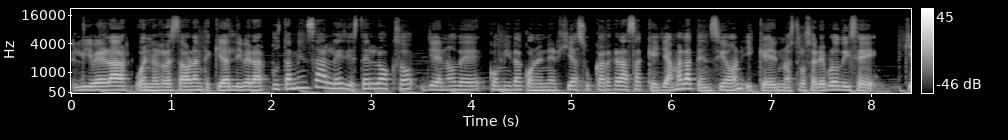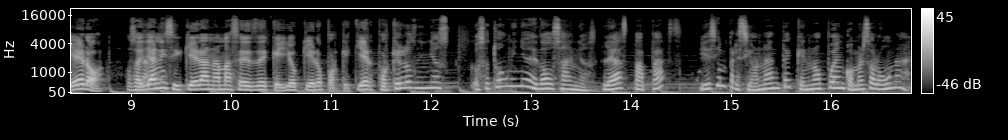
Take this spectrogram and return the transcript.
liberar o en el restaurante quieras liberar, pues también sales y está el Oxxo lleno de comida con energía, azúcar, grasa que llama la atención y que nuestro cerebro dice, quiero. O sea, ya ni siquiera nada más es de que yo quiero porque quiero. ¿Por qué los niños, o sea, tú a un niño de dos años le das papas y es impresionante que no pueden comer solo una?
